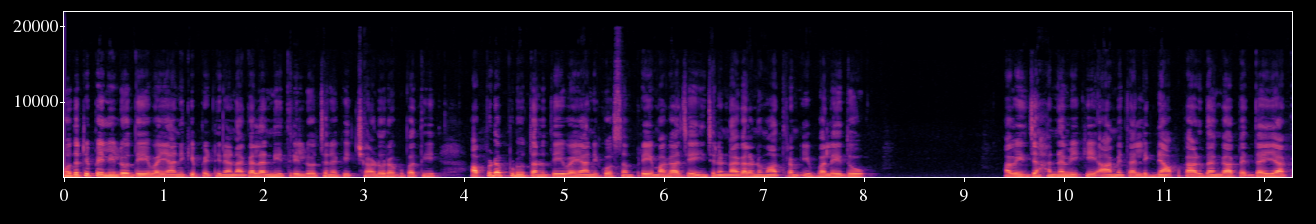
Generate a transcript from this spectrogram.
మొదటి పెళ్ళిలో దేవయానికి పెట్టిన నగలన్నీ త్రిలోచనకి ఇచ్చాడు రఘుపతి. అప్పుడప్పుడు తను దేవయాని కోసం ప్రేమగా చేయించిన నగలను మాత్రం ఇవ్వలేదు. అవి జహన్నవికి ఆమె తల్లి జ్ఞాపకార్థంగా పెద్దయ్యాక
